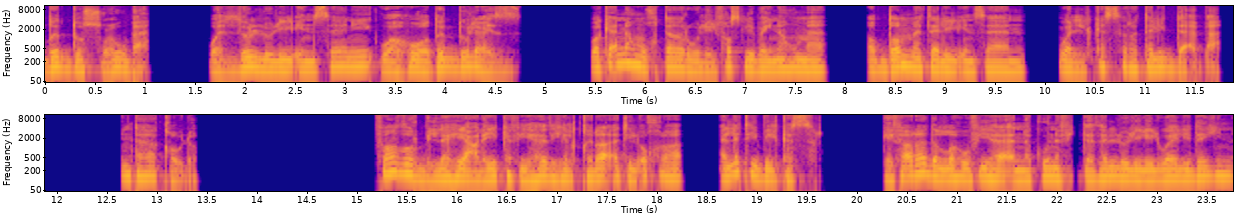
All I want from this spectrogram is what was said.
ضد الصعوبة والذل للإنسان وهو ضد العز. وكأنهم اختاروا للفصل بينهما الضمة للإنسان والكسرة للدابة. انتهى قوله. فانظر بالله عليك في هذه القراءة الأخرى التي بالكسر. كيف أراد الله فيها أن نكون في التذلل للوالدين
